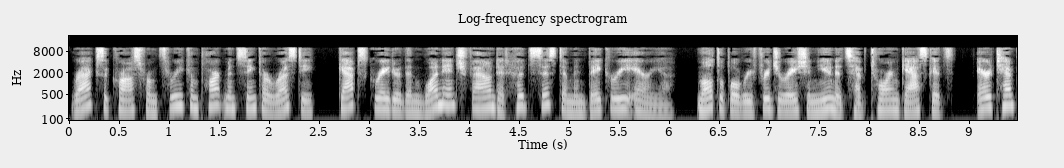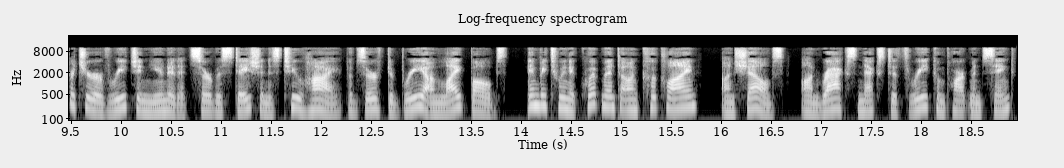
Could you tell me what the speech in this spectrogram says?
Racks across from three compartment sink are rusty. Gaps greater than 1 inch found at hood system in bakery area. Multiple refrigeration units have torn gaskets. Air temperature of reach in unit at service station is too high. Observed debris on light bulbs, in between equipment on cook line, on shelves, on racks next to three compartment sink,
